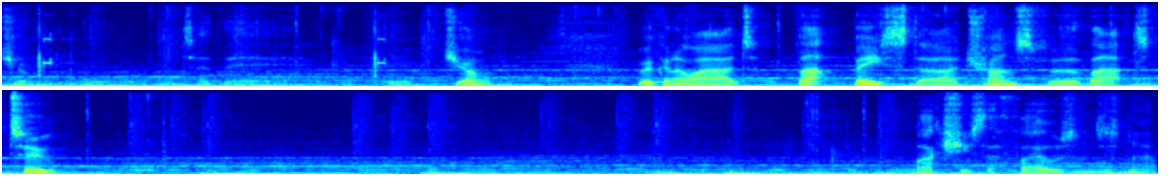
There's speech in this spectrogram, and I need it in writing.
Jump to there. Confirm jump. We're going to add that base star, transfer that too. Actually, it's a thousand, isn't it?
